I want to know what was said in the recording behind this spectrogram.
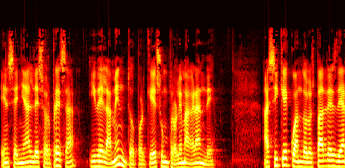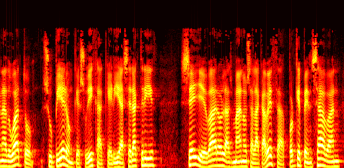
en señal de sorpresa y de lamento porque es un problema grande. Así que cuando los padres de Ana Duato supieron que su hija quería ser actriz, se llevaron las manos a la cabeza porque pensaban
